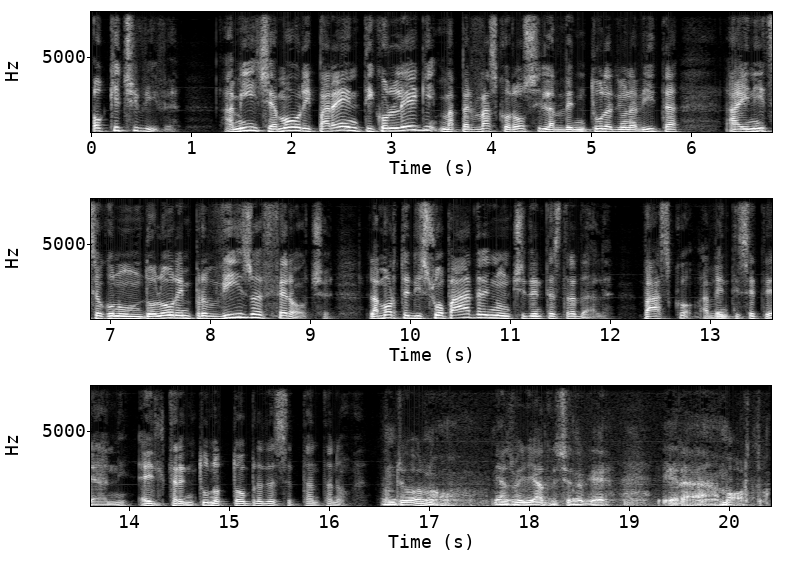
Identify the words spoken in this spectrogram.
o che ci vive. Amici, amori, parenti, colleghi, ma per Vasco Rossi l'avventura di una vita ha inizio con un dolore improvviso e feroce, la morte di suo padre in un incidente stradale. Vasco ha 27 anni, è il 31 ottobre del 79. Un giorno mi hanno svegliato dicendo che era morto,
